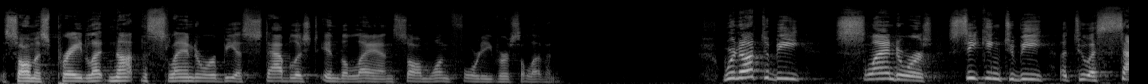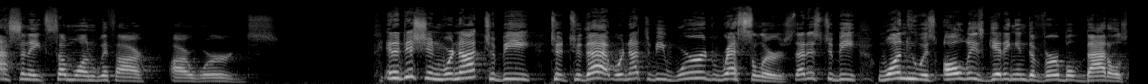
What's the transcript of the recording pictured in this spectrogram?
The psalmist prayed, Let not the slanderer be established in the land. Psalm 140, verse 11. We're not to be slanderers, seeking to be uh, to assassinate someone with our, our words. In addition, we're not to be, to, to that, we're not to be word wrestlers. That is to be one who is always getting into verbal battles,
